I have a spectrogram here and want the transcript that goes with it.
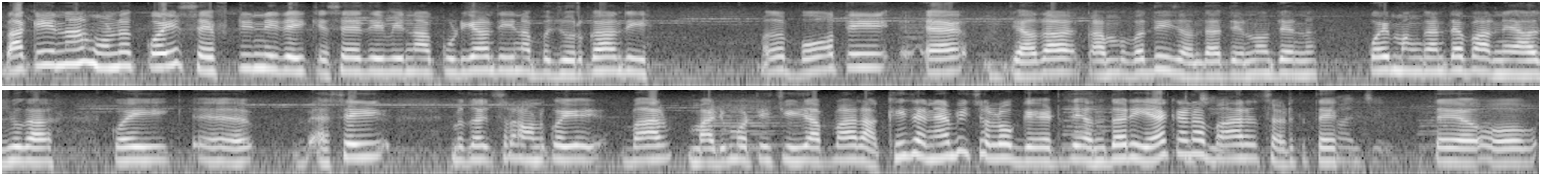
ਬਾਕੀ ਨਾ ਹੁਣ ਕੋਈ ਸੇਫਟੀ ਨਹੀਂ ਰਹੀ ਕਿਸੇ ਦੀ ਵੀ ਨਾ ਕੁੜੀਆਂ ਦੀ ਨਾ ਬਜ਼ੁਰਗਾਂ ਦੀ। ਮਤਲਬ ਬਹੁਤ ਹੀ ਇਹ ਜ਼ਿਆਦਾ ਕੰਮ ਵਧੀ ਜਾਂਦਾ ਦਿਨੋਂ ਦਿਨ। ਕੋਈ ਮੰਗਣ ਦੇ ਬਹਾਨੇ ਆ ਜਾਊਗਾ ਕੋਈ ਅਹ, ਵੈਸੇ ਹੀ ਮਤਲਬ ਇਸ ਤਰ੍ਹਾਂ ਹੁਣ ਕੋਈ ਬਾਹਰ ਮਾੜੀ ਮੋਟੀ ਚੀਜ਼ ਆਪਾਂ ਰੱਖ ਹੀ ਦਿੰਦੇ ਆ ਵੀ ਚਲੋ ਗੇਟ ਦੇ ਅੰਦਰ ਹੀ ਹੈ ਕਿਹੜਾ ਬਾਹਰ ਸੜਕ ਤੇ। ਤੇ ਉਹ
